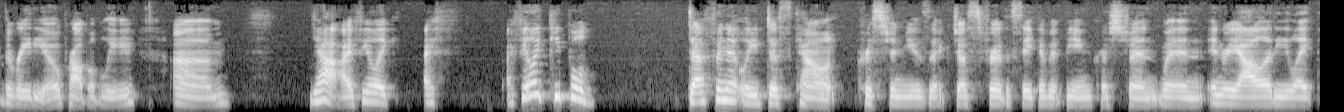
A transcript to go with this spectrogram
the radio probably. Um yeah, I feel like I, I feel like people definitely discount Christian music just for the sake of it being Christian when in reality like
